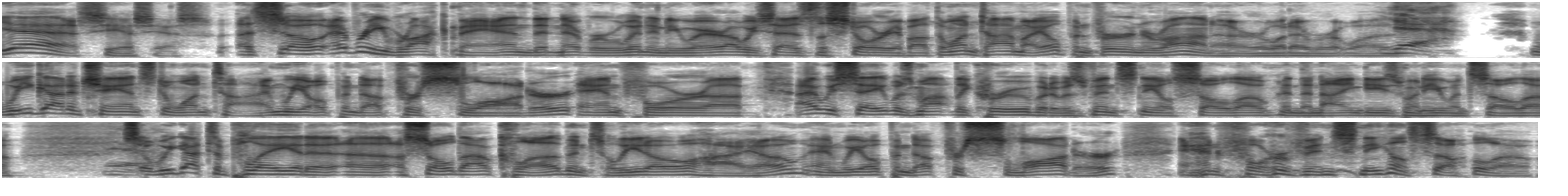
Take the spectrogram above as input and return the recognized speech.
Yes, yes, yes. Uh, so every rock band that never went anywhere always has the story about the one time I opened for Nirvana or whatever it was. Yeah. We got a chance to one time. We opened up for Slaughter and for uh, I always say it was Motley Crue, but it was Vince Neil solo in the '90s when he went solo. Yeah. So we got to play at a, a- sold out club in Toledo, Ohio, and we opened up for Slaughter and for Vince Neil solo.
